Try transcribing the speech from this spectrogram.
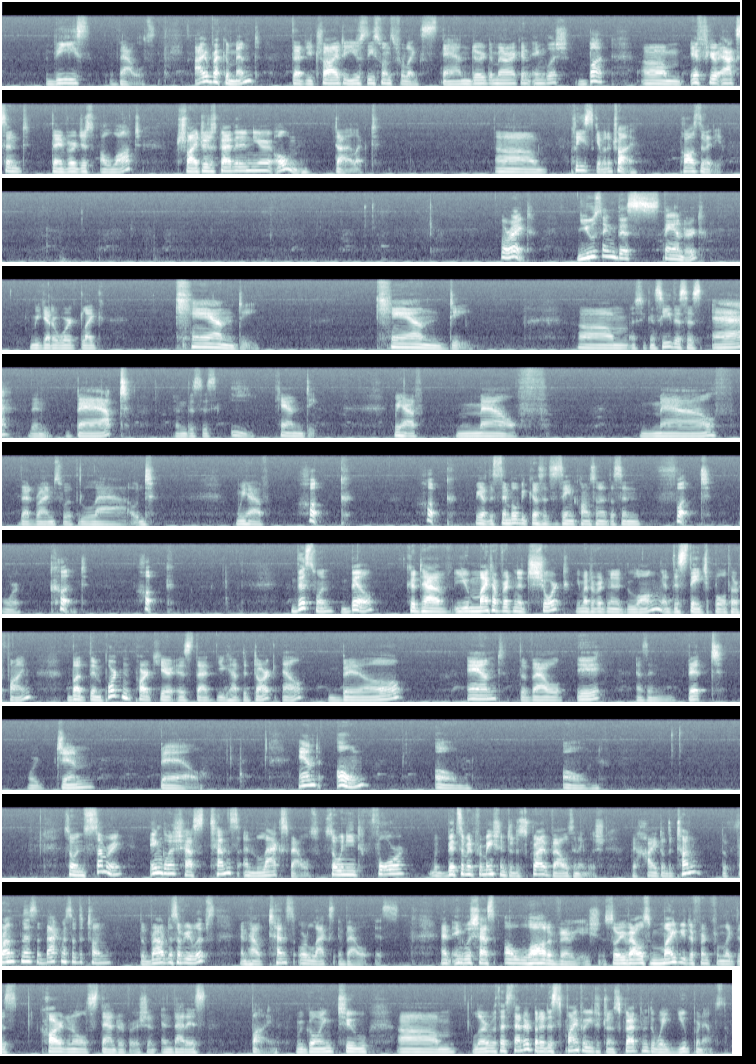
these vowels. I recommend that you try to use these ones for like standard American English, but um, if your accent diverges a lot, try to describe it in your own dialect. Um, please give it a try. Pause the video. All right. Using this standard, we get a word like candy. Candy. Um, as you can see, this is a, then bat, and this is e, candy. We have mouth. Mouth, that rhymes with loud. We have hook. Hook. We have the symbol because it's the same consonant as in foot or could. Hook. This one, Bill, could have, you might have written it short, you might have written it long. At this stage, both are fine. But the important part here is that you have the dark L, Bill, and the vowel I, as in bit or Jim, Bill. And own, own, own. So in summary, English has tense and lax vowels, so we need four bits of information to describe vowels in English. The height of the tongue, the frontness and backness of the tongue, the roundness of your lips, and how tense or lax a vowel is. And English has a lot of variation, so your vowels might be different from like this cardinal standard version, and that is fine. We're going to um, learn with a standard, but it is fine for you to transcribe them the way you pronounce them.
